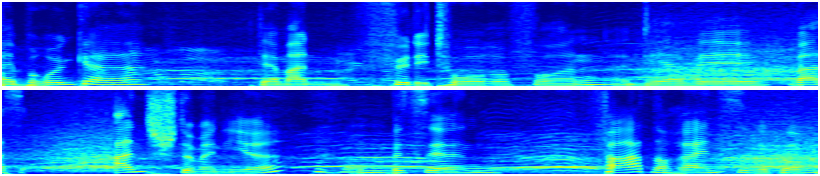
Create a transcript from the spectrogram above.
Kai Brünker, der Mann für die Tore von, der will was anstimmen hier, um ein bisschen Fahrt noch reinzubekommen.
